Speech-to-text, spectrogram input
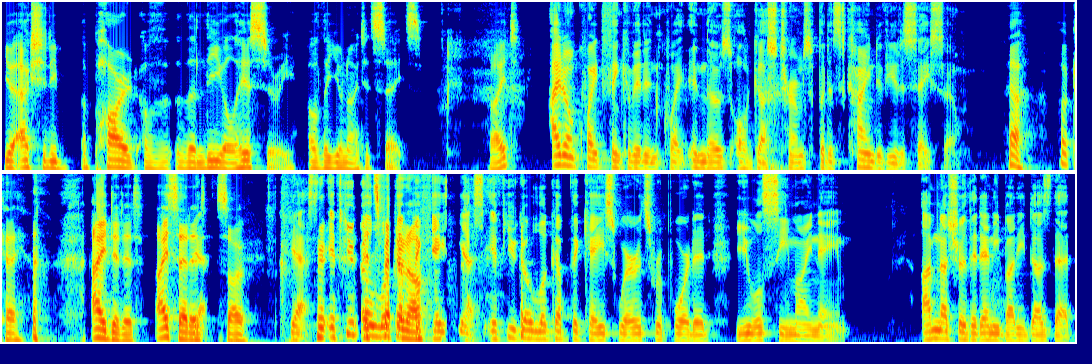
you're actually a part of the legal history of the United States, right? I don't quite think of it in quite in those august terms, but it's kind of you to say so. Yeah. Okay. I did it. I said it. So yes, if you go look up enough. the case, yes, if you go look up the case where it's reported, you will see my name. I'm not sure that anybody does that.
